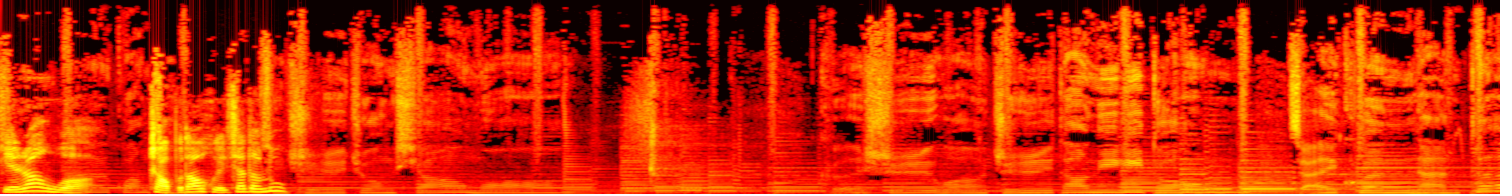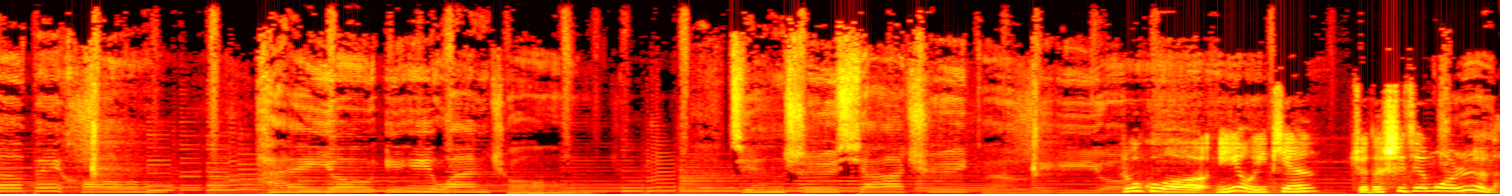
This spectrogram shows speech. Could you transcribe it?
别让我找不到回家的路。在困难的背后，还有一万种坚持下去的理由。如果你有一天觉得世界末日了，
